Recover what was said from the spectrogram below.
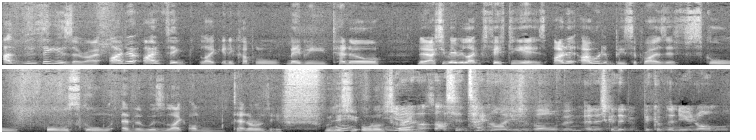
and the thing is though, right? I don't. I think like in a couple, maybe ten or no, actually maybe like fifty years. I don't. I wouldn't be surprised if school, all school ever was like on technology. We're literally all on Yeah, that, that's it. Technology's evolving and it's going to be, become the new normal.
